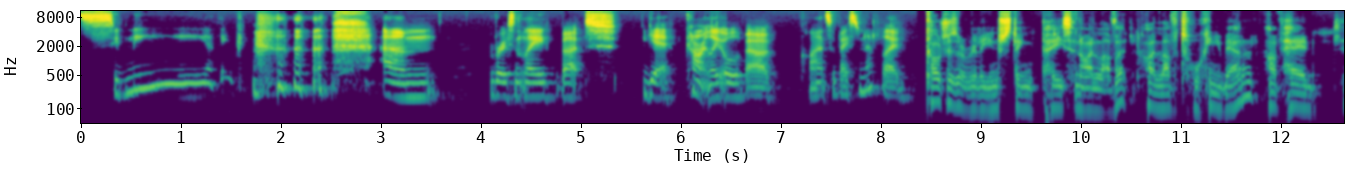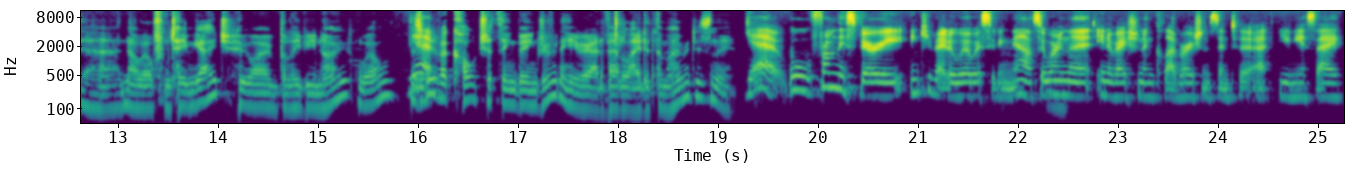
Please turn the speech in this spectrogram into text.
Sydney, I think, um, recently. But yeah, currently all of our clients are based in Adelaide. Culture is a really interesting piece, and I love it. I love talking about it. I've had uh, Noel from Teamgage, who I believe you know well. There's Yeah. a bit of a culture thing being driven here out of Adelaide at the moment, isn't there? Yeah, well, from this very incubator where we're sitting now. So we're in the Innovation and Collaboration Centre at UniSA.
